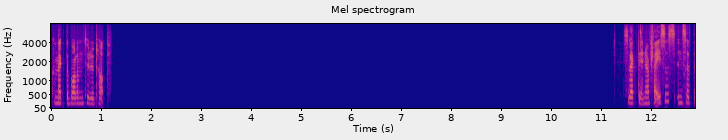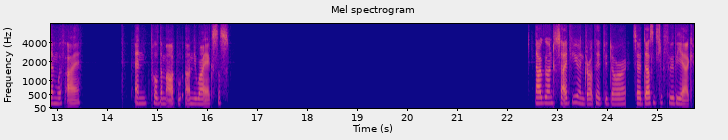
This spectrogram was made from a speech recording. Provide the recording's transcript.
connect the bottom to the top. Select the inner faces, inset them with I, and pull them out on the y-axis. Now go into side view and rotate the door so it doesn't slip through the egg.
